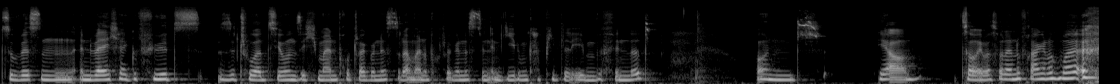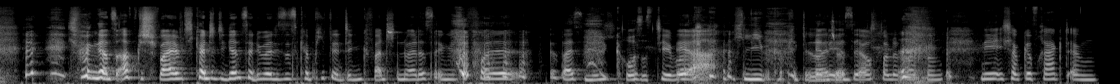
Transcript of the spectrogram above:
zu wissen, in welcher Gefühlssituation sich mein Protagonist oder meine Protagonistin in jedem Kapitel eben befindet. Und ja, sorry, was war deine Frage nochmal? ich bin ganz abgeschweift. Ich könnte die ganze Zeit über dieses Kapitel-Ding quatschen, weil das irgendwie so voll, weiß nicht. Großes Thema. Ja, ich liebe Kapitel, Leute. Ja, nee, ist ja auch voll in Ordnung. nee, ich habe gefragt, ähm,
